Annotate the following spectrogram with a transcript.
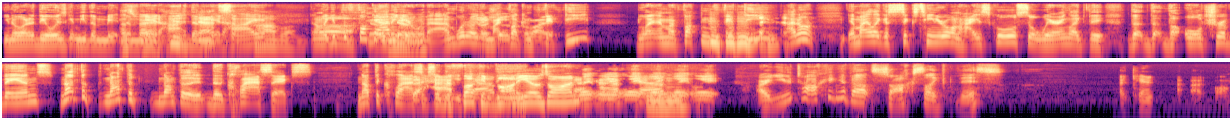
You know what? They always give me the mid, the That's fair. mid high, the mid that's the high. problem. And I'm like, get the fuck no out of here with that. I'm what am No I fucking fifty? Do I am I fucking fifty? I don't. Am I like a sixteen year old in high school still wearing like the the the, the ultra vans? Not the not the not the the classics. Not the classics. or half the, Fucking the- audio's on. Wait, wait, wait, wait, wait, wait. Are you talking about socks like this? I can't. I, I, well,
